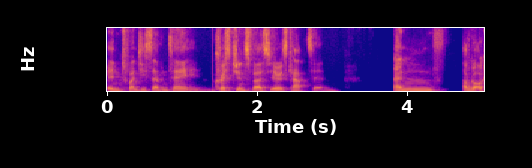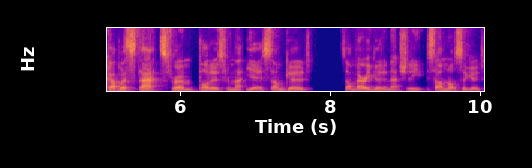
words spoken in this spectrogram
in 2017. Christian's first year as captain, and I've got a couple of stats from Podders from that year. Some good, some very good, and actually some not so good.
